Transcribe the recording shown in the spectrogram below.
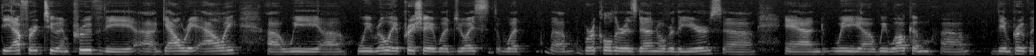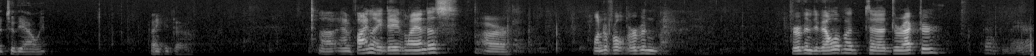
the effort to improve the uh, gallery alley. Uh, we uh, we really appreciate what Joyce what uh, Burkholder has done over the years, uh, and we, uh, we welcome um, the improvement to the alley. Thank you. Uh, And finally, Dave Landis, our wonderful urban, urban development uh, director. Thank you, Mayor.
